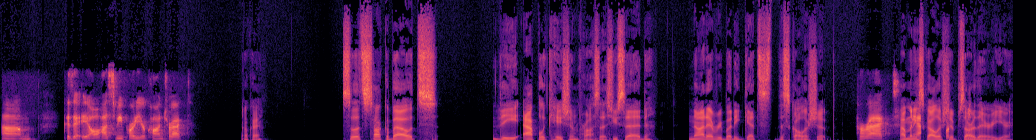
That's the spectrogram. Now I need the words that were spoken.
because um, it, it all has to be part of your contract. Okay. So let's talk about the application process. You said not everybody gets the scholarship. Correct. How many yeah. scholarships are there a year?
